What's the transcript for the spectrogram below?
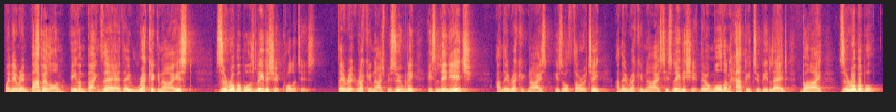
when they were in Babylon, even back there, they recognized Zerubbabel's leadership qualities. They re- recognized, presumably, his lineage, and they recognized his authority, and they recognized his leadership. They were more than happy to be led by Zerubbabel.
